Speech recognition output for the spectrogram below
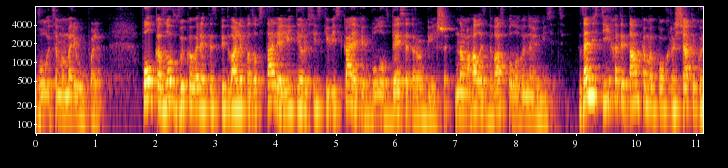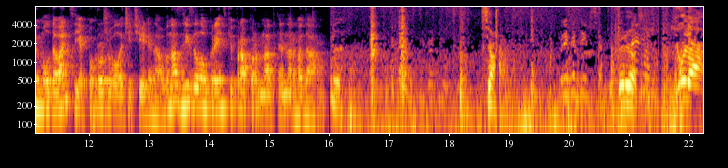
вулицями Маріуполя. Полк Азов виковиряти з підвалів Азовсталі елітні російські війська, яких було в десятеро більше, намагались два з половиною місяці. Замість їхати танками по хрещатику і молдаванці, як погрожувала Чечеріна, вона зрізала український прапор над Енергодаром. Все. Пригодився. Вперед. Юля!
